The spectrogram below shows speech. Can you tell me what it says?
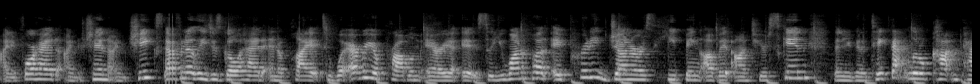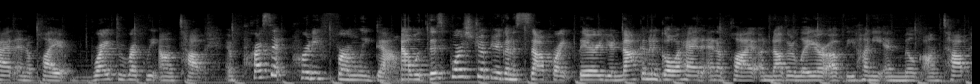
on your forehead, on your chin, on your cheeks, definitely just go ahead and apply it to whatever your problem area is. So you wanna put a pretty generous heaping of it onto your skin. Then you're gonna take that little cotton pad and apply it right directly on top and press it pretty firmly down. Now with this pore strip, you're gonna stop right there. You're not gonna go ahead and apply another layer of the honey and milk on top.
